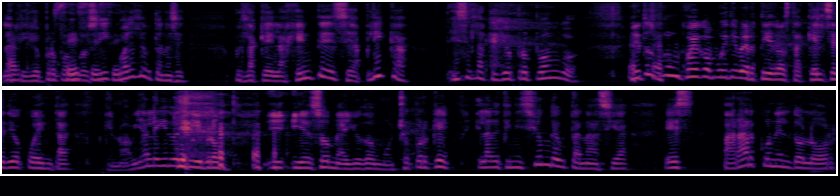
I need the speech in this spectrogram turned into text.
la que yo propongo, sí, ¿Cuál es la eutanasia? Pues la que la gente se aplica. Esa es la que yo propongo. Y entonces fue un juego muy divertido hasta que él se dio cuenta que no había leído el libro y, y eso me ayudó mucho porque la definición de eutanasia es parar con el dolor,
